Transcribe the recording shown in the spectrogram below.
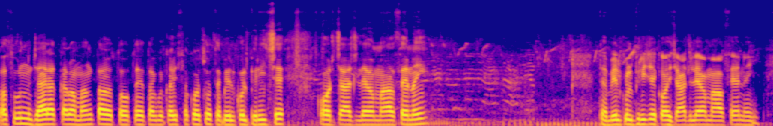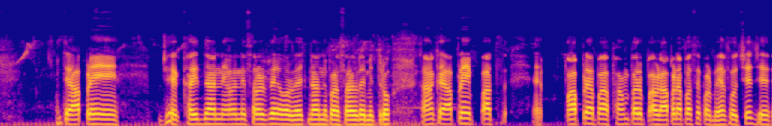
પશુની જાહેરાત કરવા માંગતા હોય તો તે તમે કરી શકો છો. તે બિલકુલ ફ્રી છે. કોઈ ચાર્જ લેવામાં આવશે નહીં. તે બિલકુલ ફ્રી છે. કોઈ ચાર્જ લેવામાં આવશે નહીં. તે આપણે જે ખરીદનારને એને સરળ રહે ઓર વેચનારને પણ સરળ રહે મિત્રો. કારણ કે આપણે પાસ આપણા ફાર્મ પર આપણા પાસે પણ ભેંસો છે જે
